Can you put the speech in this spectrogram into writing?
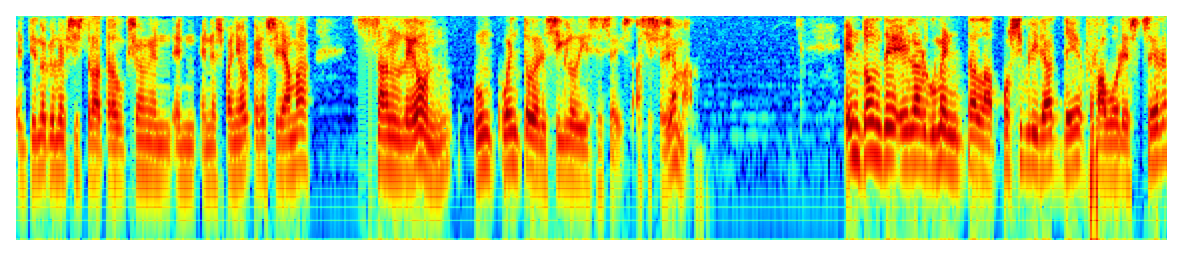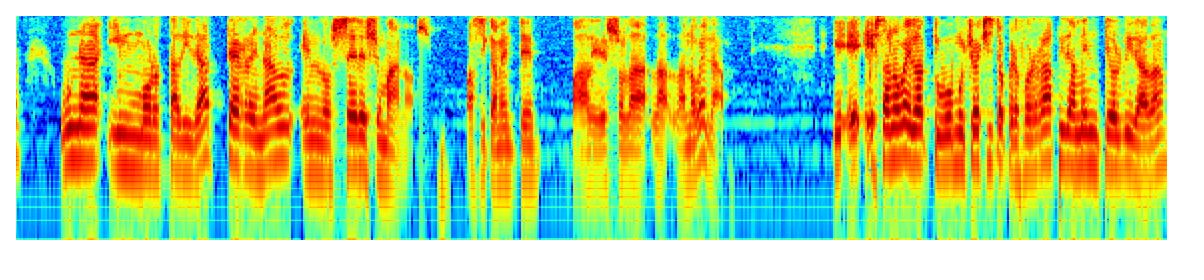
entiendo que no existe la traducción en, español, pero se llama San León, un cuento del siglo XVI, así se llama, en donde él argumenta la posibilidad de favorecer una inmortalidad terrenal en los seres humanos. Básicamente va de eso la, novela. Y, e, esta novela tuvo mucho éxito, pero fue rápidamente olvidada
